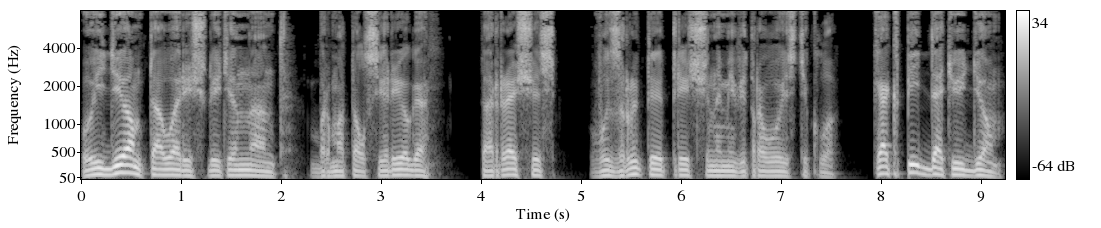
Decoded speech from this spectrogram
«Уйдем, товарищ лейтенант», — бормотал Серега, таращась в изрытое трещинами ветровое стекло. «Как пить дать уйдем?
